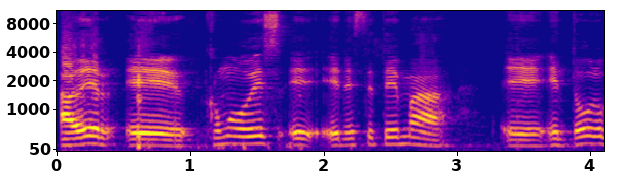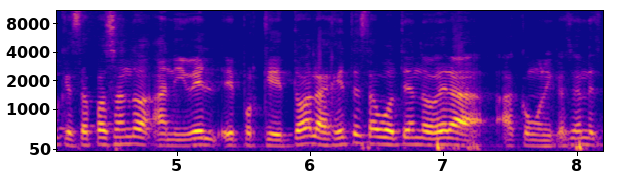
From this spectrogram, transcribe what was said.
a ver, eh, ¿cómo ves eh, en este tema, eh, en todo lo que está pasando a nivel? eh, porque toda la gente está volteando a ver a, a comunicaciones.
